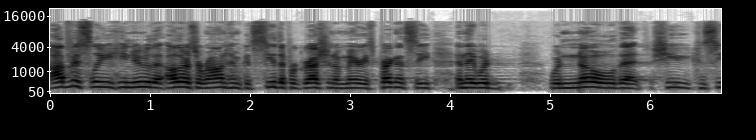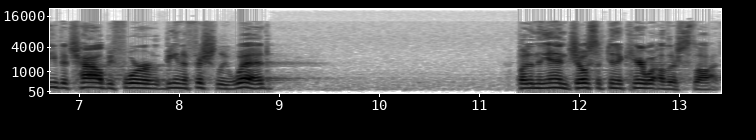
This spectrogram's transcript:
Obviously, he knew that others around him could see the progression of Mary's pregnancy and they would, would know that she conceived a child before being officially wed. But in the end, Joseph didn't care what others thought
